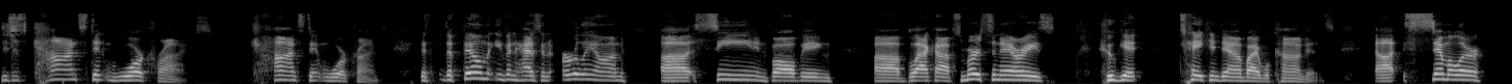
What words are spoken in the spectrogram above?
it's just constant war crimes, constant war crimes. The the film even has an early on uh, scene involving uh, Black Ops mercenaries who get taken down by Wakandans. Uh, similar,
